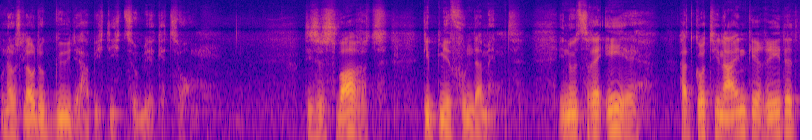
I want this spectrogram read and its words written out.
Und aus lauter Güte habe ich dich zu mir gezogen. Dieses Wort gibt mir Fundament. In unsere Ehe hat Gott hineingeredet,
